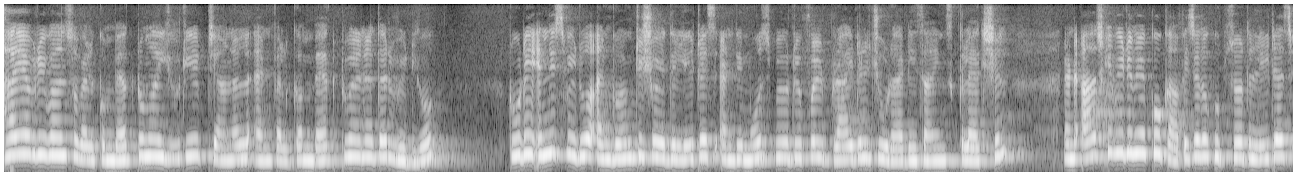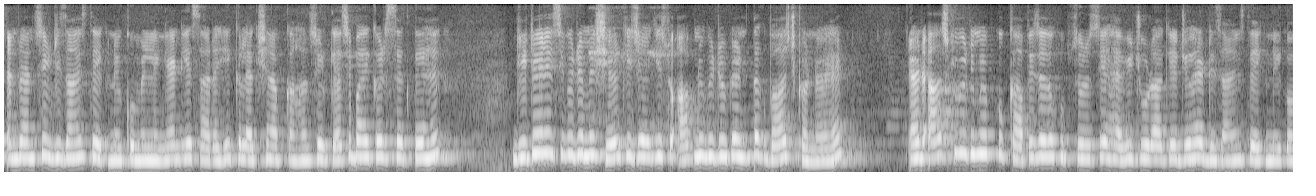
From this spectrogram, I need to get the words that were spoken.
Hi everyone, so welcome back to my YouTube channel and welcome back to another video. Today in this video I'm going to show you the latest and the most beautiful bridal chooda designs collection. And आज के वीडियो में आपको काफ़ी ज़्यादा खूबसूरत लेटेस्ट एंड फैंसी डिज़ाइंस देखने को मिलेंगे एंड ये सारे ही कलेक्शन आप कहाँ से और कैसे बाय कर सकते हैं डिटेल इसी वीडियो में शेयर की जाएगी सो आपने वीडियो के एंड तक वॉच करना है एंड आज की वीडियो में आपको काफ़ी ज़्यादा खूबसूरत से हैवी चूड़ा के जो है डिज़ाइंस देखने को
